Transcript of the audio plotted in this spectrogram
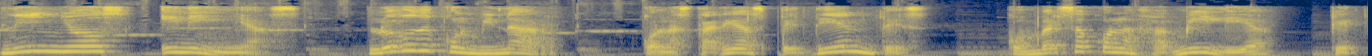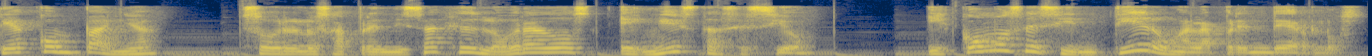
niños y niñas, luego de culminar con las tareas pendientes, conversa con la familia que te acompaña sobre los aprendizajes logrados en esta sesión y cómo se sintieron al aprenderlos.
